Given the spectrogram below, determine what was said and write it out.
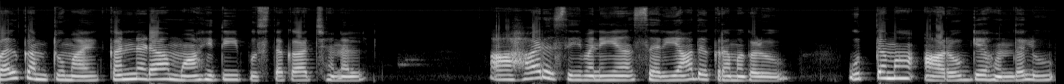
ವೆಲ್ಕಮ್ ಟು ಮೈ ಕನ್ನಡ ಮಾಹಿತಿ ಪುಸ್ತಕ ಚಾನಲ್ ಆಹಾರ ಸೇವನೆಯ ಸರಿಯಾದ ಕ್ರಮಗಳು, ಉತ್ತಮ ಆರೋಗ್ಯ ಹೊಂದಲು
